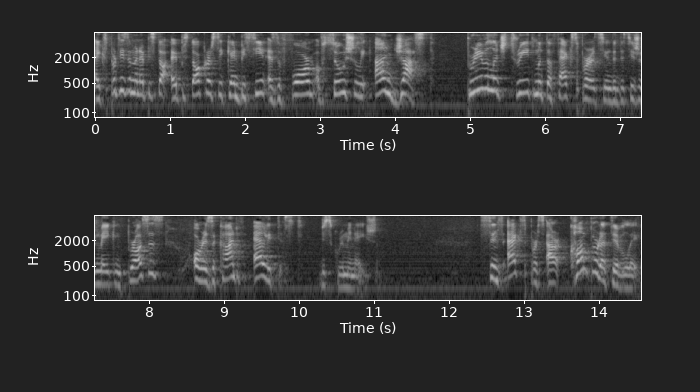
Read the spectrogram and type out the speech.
Expertism and episto epistocracy can be seen as a form of socially unjust, privileged treatment of experts in the decision-making process or as a kind of elitist discrimination. Since experts are comparatively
